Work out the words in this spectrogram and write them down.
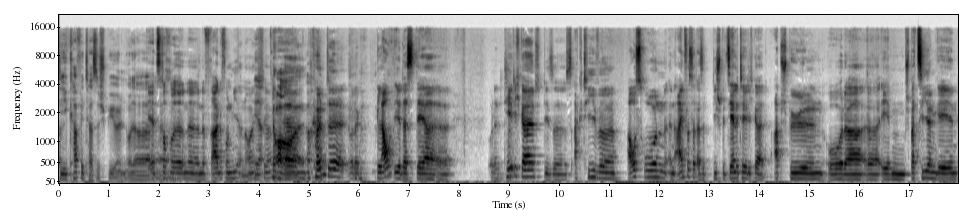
die Kaffeetasse spülen. Oder, Jetzt äh, doch eine, eine, Frage von mir an euch. Ja. Ja. Oh. Ähm, könnte oder glaubt ihr, dass der äh, oder die Tätigkeit, dieses aktive Ausruhen einen Einfluss hat, also die spezielle Tätigkeit, abspülen oder äh, eben spazieren gehen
